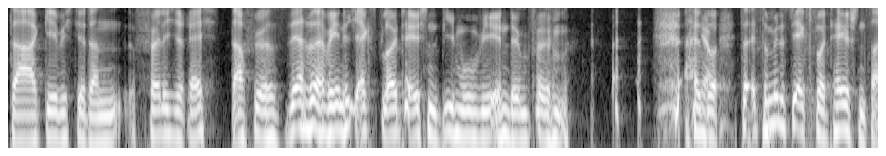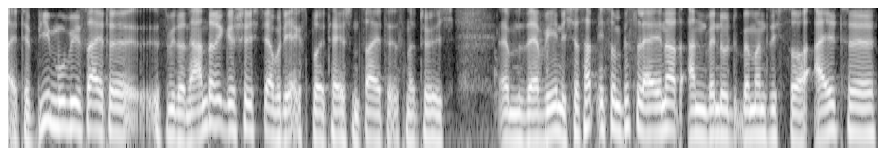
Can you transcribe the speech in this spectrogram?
da gebe ich dir dann völlig recht. Dafür sehr, sehr wenig Exploitation B-Movie in dem Film. Also ja. zumindest die Exploitation-Seite. B-Movie-Seite ist wieder eine andere Geschichte, aber die Exploitation-Seite ist natürlich ähm, sehr wenig. Das hat mich so ein bisschen erinnert an, wenn du, wenn man sich so alte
